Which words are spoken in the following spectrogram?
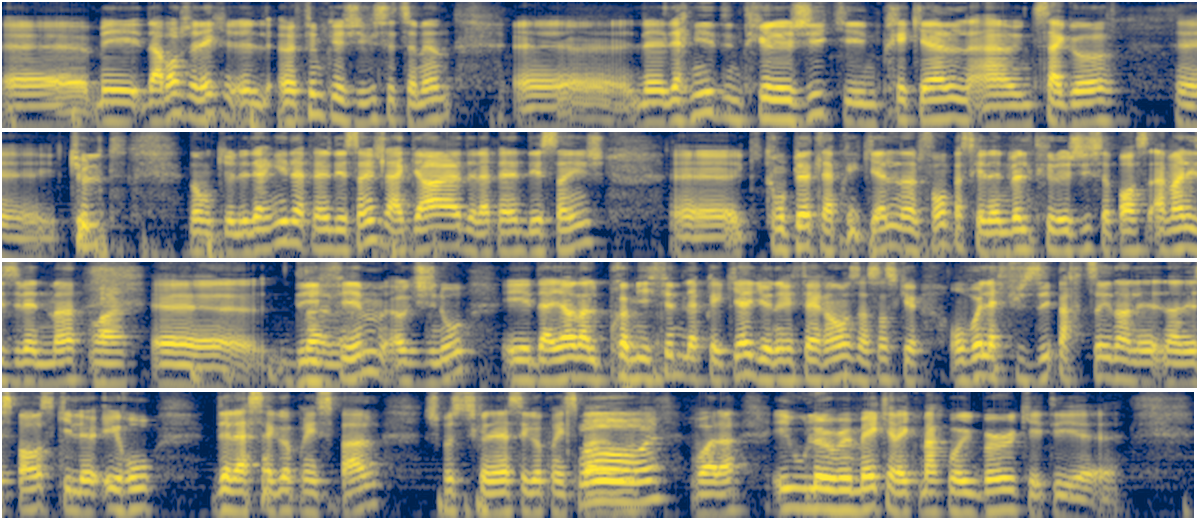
Euh, mais d'abord, j'allais avec un film que j'ai vu cette semaine. Euh, le dernier d'une trilogie qui est une préquelle à une saga euh, culte. Donc, le dernier de la planète des singes, La guerre de la planète des singes, euh, qui complète la préquelle dans le fond parce que la nouvelle trilogie se passe avant les événements Ouais. euh, des Ben, films originaux. Et d'ailleurs, dans le premier film de la préquelle, il y a une référence dans le sens que on voit la fusée partir dans le- dans l'espace, qui est le héros de la saga principale. Je sais pas si tu connais la saga principale. Ouais, ouais. Voilà. Et où le remake avec Mark Wahlberg qui a été euh,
